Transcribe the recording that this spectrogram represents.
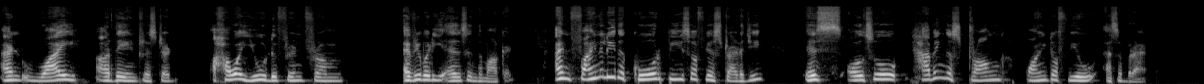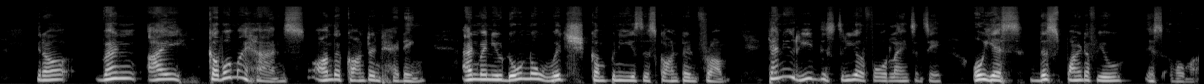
and why are they interested? How are you different from everybody else in the market? And finally the core piece of your strategy is also having a strong point of view as a brand. You know when i cover my hands on the content heading and when you don't know which company is this content from can you read these three or four lines and say oh yes this point of view is avoma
